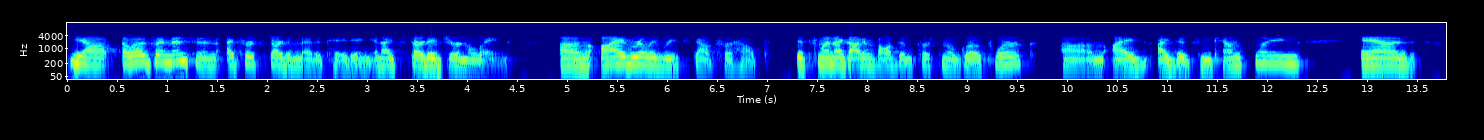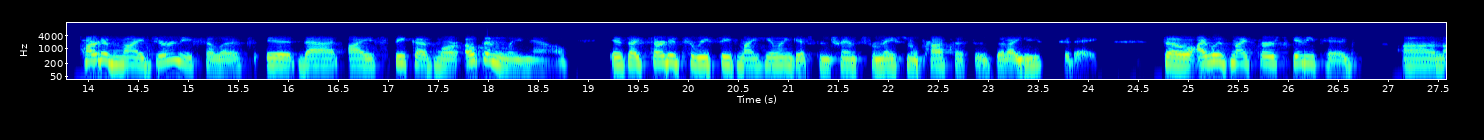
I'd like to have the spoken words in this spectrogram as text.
Yeah, well, as I mentioned, I first started meditating and I started journaling. Um, I really reached out for help. It's when I got involved in personal growth work. Um, I, I did some counseling and part of my journey, Phyllis, that I speak of more openly now is I started to receive my healing gifts and transformational processes that I use today. So I was my first guinea pig. Um,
